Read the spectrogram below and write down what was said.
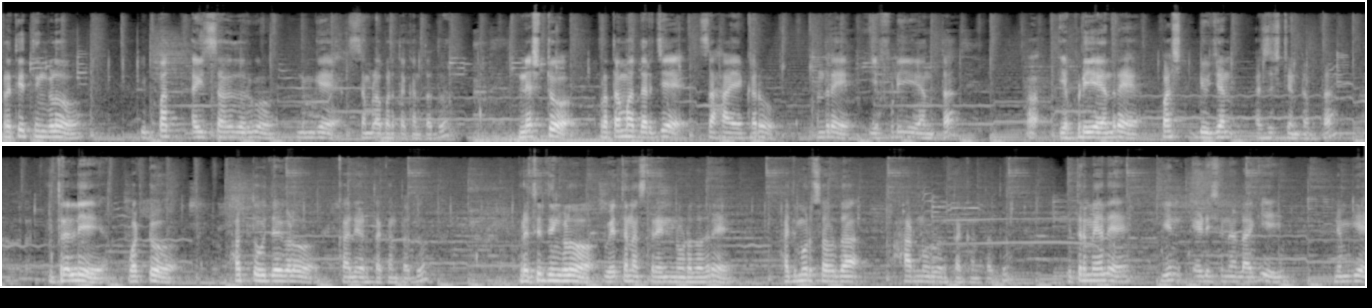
ಪ್ರತಿ ತಿಂಗಳು ಇಪ್ಪತ್ತೈದು ಸಾವಿರದವರೆಗೂ ನಿಮಗೆ ಸಂಬಳ ಬರ್ತಕ್ಕಂಥದ್ದು. ನೆಕ್ಸ್ಟು ಪ್ರಥಮ ದರ್ಜೆ ಸಹಾಯಕರು ಅಂದರೆ ಎಫ್ ಡಿ ಎ ಅಂತ. ಎಫ್ ಡಿ ಎ ಅಂದರೆ ಫಸ್ಟ್ ಡಿವಿಷನ್ ಅಸಿಸ್ಟೆಂಟ್ ಅಂತ. ಇದರಲ್ಲಿ ಒಟ್ಟು ಹತ್ತು ಹುದ್ದೆಗಳು ಖಾಲಿ ಇರತಕ್ಕಂಥದ್ದು. ಪ್ರತಿ ತಿಂಗಳು ವೇತನ ಶ್ರೇಣಿ ನೋಡೋದಾದರೆ ಹದಿಮೂರು ಸಾವಿರದ ಆರುನೂರು ಇರತಕ್ಕಂಥದ್ದು. ಇದರ ಮೇಲೆ ಇನ್ ಎಡಿಷನಲ್ ಆಗಿ ನಿಮಗೆ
